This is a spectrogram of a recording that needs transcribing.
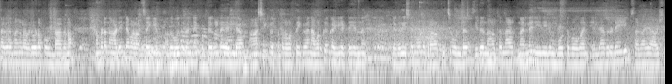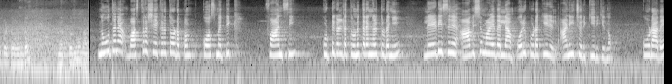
സഹകരണങ്ങൾ അവരോടൊപ്പം ഉണ്ടാകണം. നമ്മുടെ നാടിന്റെ വളർച്ചയ്ക്കും അതുപോലെ തന്നെ കുട്ടികളുടെ എല്ലാം ആശയ്ക്കൊത്ത് പ്രവർത്തിക്കുവാൻ അവർക്കും കഴിയട്ടെ എന്ന് ജഗദീശനോട് പ്രാർത്ഥിച്ചുകൊണ്ട് ഇത് നാൾക്കുനാൾ നല്ല രീതിയിൽ മുമ്പോട്ട് പോകാൻ എല്ലാവരുടെയും സഹായം ആവശ്യപ്പെട്ടുകൊണ്ട് നിർത്തുന്നു. നൂതന വസ്ത്രശേഖരത്തോടൊപ്പം കോസ്മെറ്റിക് ഫാൻസി കുട്ടികളുടെ തുണിത്തരങ്ങൾ തുടങ്ങി ലേഡീസിന് ആവശ്യമായതെല്ലാം ഒരു കുടക്കീഴിൽ അണിയിച്ചൊരുക്കിയിരിക്കുന്നു. കൂടാതെ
